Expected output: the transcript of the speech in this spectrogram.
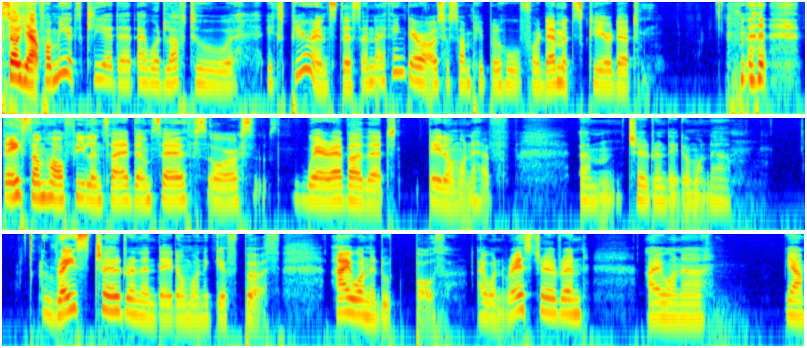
so yeah for me it's clear that i would love to experience this. And i think there are also some people who for them it's clear that they somehow feel inside themselves or wherever that they don't want to have um, children they don't want to raise children and they don't want to give birth. I want to do both. I want to raise children. I want to yeah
